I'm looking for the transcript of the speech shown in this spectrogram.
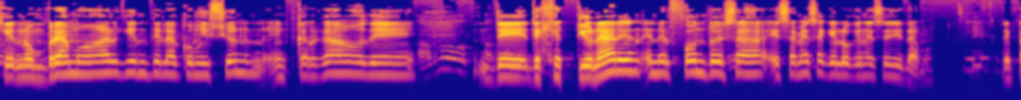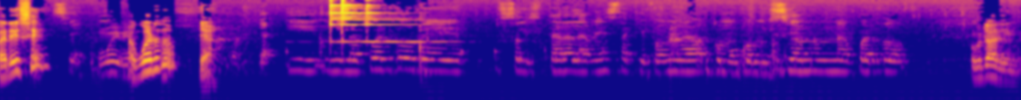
que nombramos a alguien de la comisión encargado de, de, de gestionar en, en el fondo esa, esa mesa que es lo que necesitamos. ¿Les parece? ¿De acuerdo? Ya. Ya, Y, y el acuerdo de solicitar a la mesa que ponga como comisión un acuerdo. Unánime.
